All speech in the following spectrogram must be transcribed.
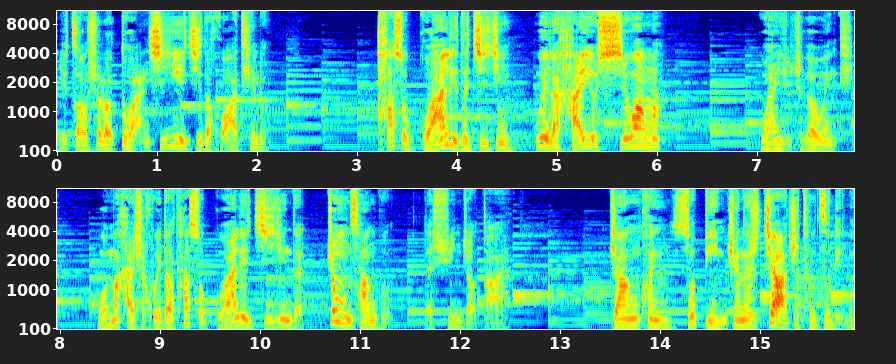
也遭受了短期业绩的滑铁卢。他所管理的基金未来还有希望吗？关于这个问题。我们还是回到他所管理基金的重仓股来寻找答案。张坤所秉承的是价值投资理论。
